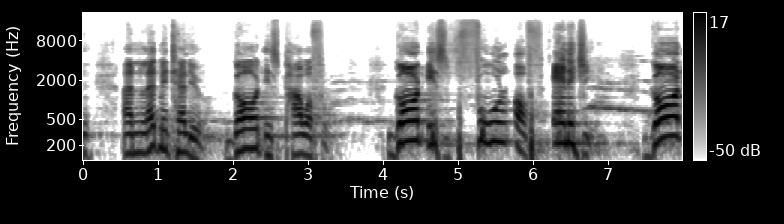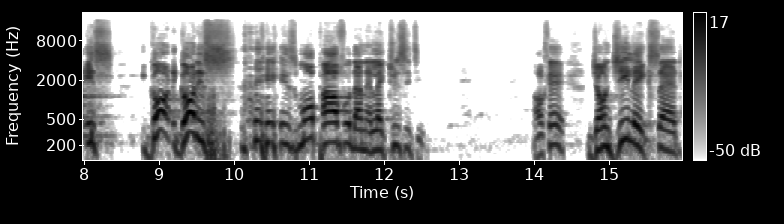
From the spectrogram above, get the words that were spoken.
and let me tell you, God is powerful. God is full of energy. God is God, God is, is more powerful than electricity. Okay. John G. Lake said,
